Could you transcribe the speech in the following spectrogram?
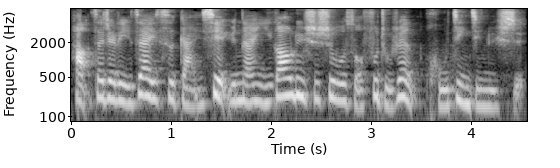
好，在这里再一次感谢云南怡高律师事务所副主任胡静静律师。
